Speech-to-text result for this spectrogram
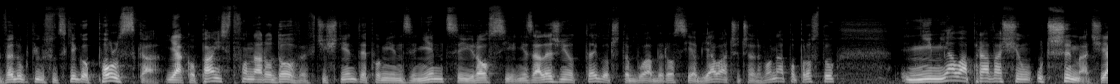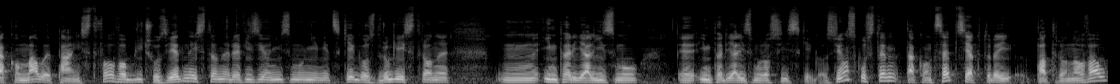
według Piłsudskiego Polska jako państwo narodowe wciśnięte pomiędzy Niemcy i Rosję, niezależnie od tego, czy to byłaby Rosja biała czy czerwona, po prostu nie miała prawa się utrzymać jako małe państwo w obliczu z jednej strony rewizjonizmu niemieckiego, z drugiej strony mm, imperializmu, e, imperializmu rosyjskiego. W związku z tym ta koncepcja, której patronował,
